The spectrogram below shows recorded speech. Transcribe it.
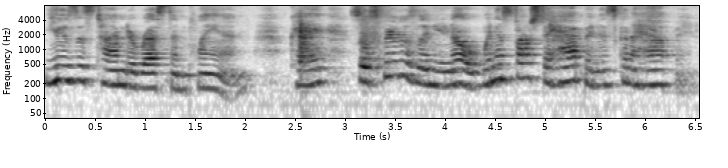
Use this time to rest and plan. Okay? So Spirit is letting you know when it starts to happen, it's going to happen.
